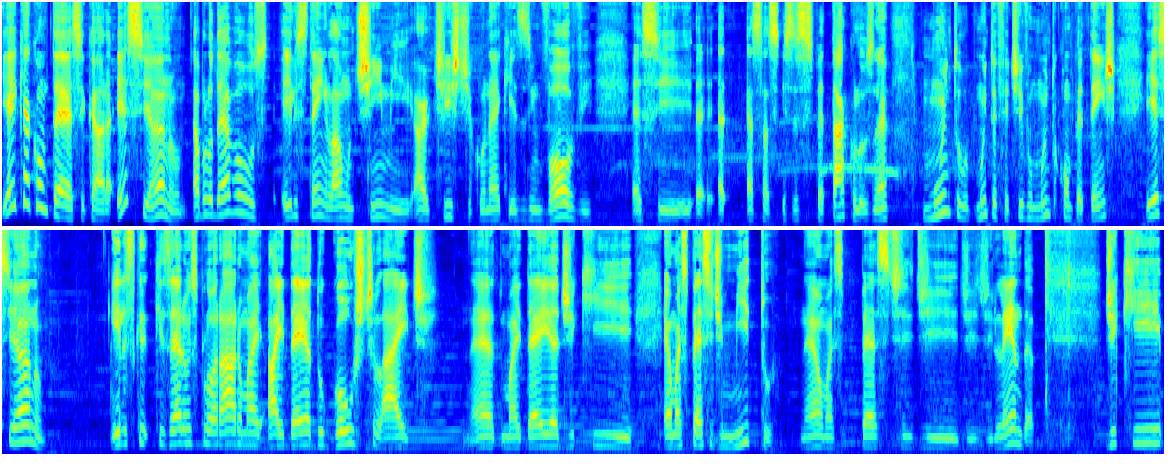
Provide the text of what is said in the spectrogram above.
E aí o que acontece, cara? Esse ano, a Blue Devils, eles têm lá um time artístico, né, que desenvolve esse, é, é, essas, esses espetáculos, né, muito, muito efetivo, muito competente. E esse ano, eles quiseram explorar uma, a ideia do Ghost Light, né? uma ideia de que é uma espécie de mito, né? uma espécie de, de, de lenda, de que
